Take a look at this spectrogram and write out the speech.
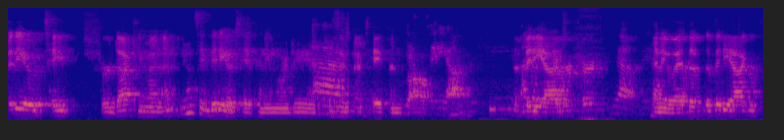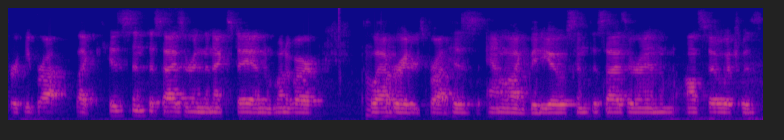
videotape or document. You don't say videotape anymore, do you? Because Uh, there's no tape yeah, involved. videography. The videographer. Yeah. Anyway, the, the videographer he brought like his synthesizer in the next day, and one of our wow. Collaborators brought his analog video synthesizer in also, which was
